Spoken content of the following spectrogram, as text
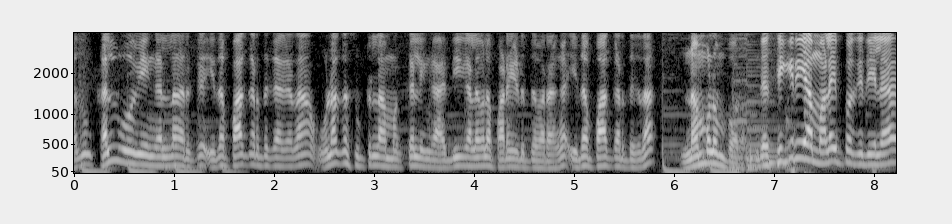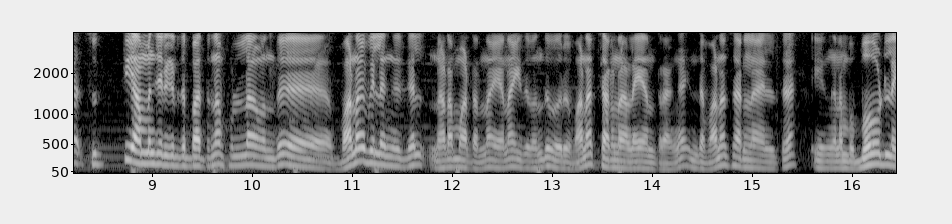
அதுவும் கல் ஓவியங்கள்லாம் இருக்கு. இதை பாக்குறதுக்காக தான் உலக சுற்றுலா மக்கள் இங்க அதிக அளவுல படையெடுத்து வராங்க. இதை பாக்குறதுக்கு தான் நம்மளும் போறோம். இந்த சிகிரியா மலைப்பகுதியில சுத்தி சுற்றி அமைஞ்சிருக்கிறது பார்த்தோன்னா ஃபுல்லாக வந்து வனவிலங்குகள் நடமாட்டம் தான். ஏன்னா இது வந்து ஒரு வனச்சரணாலயன்றாங்க இந்த வனச்சரணாலயத்தை இங்கே நம்ம போர்டில்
